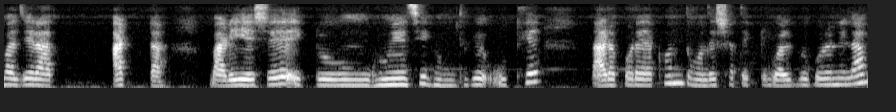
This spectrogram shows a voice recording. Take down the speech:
বাজে রাত আটটা। বাড়ি এসে একটু ঘুমিয়েছি, ঘুম থেকে উঠে তারপরে এখন তোমাদের সাথে একটু গল্প করে নিলাম।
